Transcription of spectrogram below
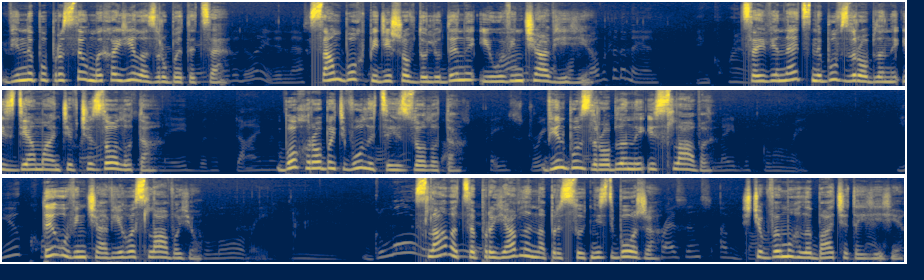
Він не попросив Михаїла зробити це. Сам Бог підійшов до людини і увінчав її. Цей вінець не був зроблений із діамантів чи золота. Бог робить вулиці із золота. Він був зроблений із слави. Ти увінчав його славою. Слава це проявлена присутність Божа, щоб ви могли бачити її.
